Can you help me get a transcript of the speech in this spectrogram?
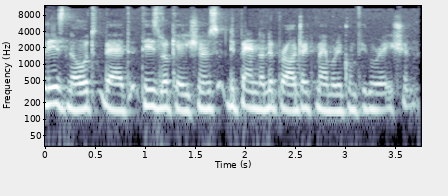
Please note that these locations depend on the project memory configuration.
